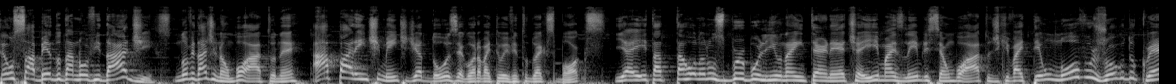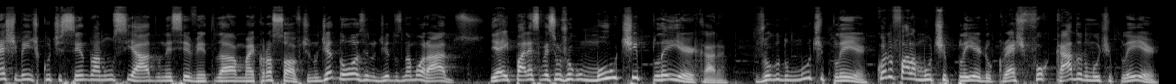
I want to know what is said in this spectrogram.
Estão sabendo da novidade? Novidade não, boato, né? Aparentemente, dia 12 agora vai ter o evento do Xbox. E aí tá, tá rolando uns burbulinhos na internet aí, mas lembre-se, é um boato de que vai ter um novo jogo do Crash Bandicoot sendo anunciado nesse evento da Microsoft, no dia 12, no dia dos namorados. E aí parece que vai ser um jogo multiplayer, cara. Jogo do multiplayer. Quando fala multiplayer do Crash, focado no multiplayer,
